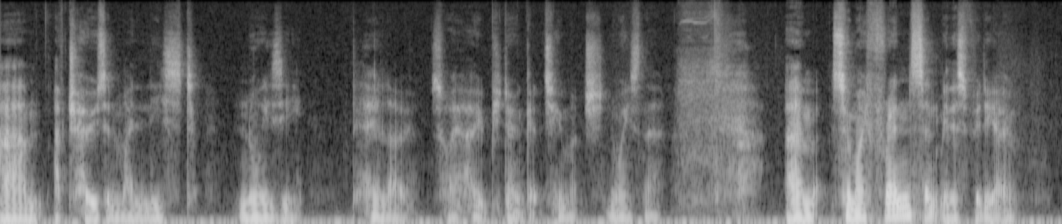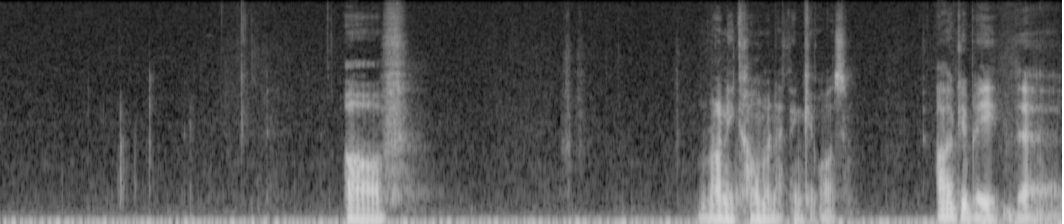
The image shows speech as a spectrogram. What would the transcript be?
Um, I've chosen my least noisy pillow, so I hope you don't get too much noise there. Um, so my friend sent me this video of Ronnie Coleman, I think it was, arguably the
